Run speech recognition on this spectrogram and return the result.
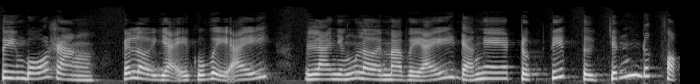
tuyên bố rằng cái lời dạy của vị ấy là những lời mà vị ấy đã nghe trực tiếp từ chính Đức Phật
